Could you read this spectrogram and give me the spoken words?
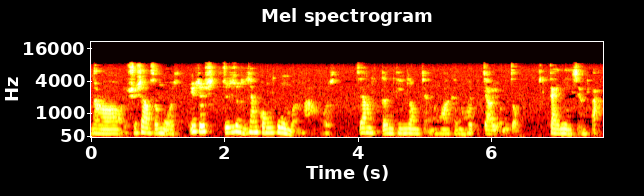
然后学校生活，因为就是就是很像公部门嘛，我这样跟听众讲的话，可能会比较有那种概念想法。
